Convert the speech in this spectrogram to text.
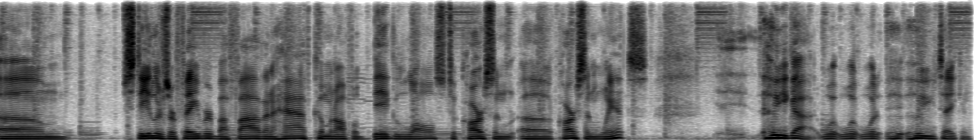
Um, Steelers are favored by five and a half, coming off a big loss to Carson uh, Carson Wentz. Who you got? What what, what who you taking?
